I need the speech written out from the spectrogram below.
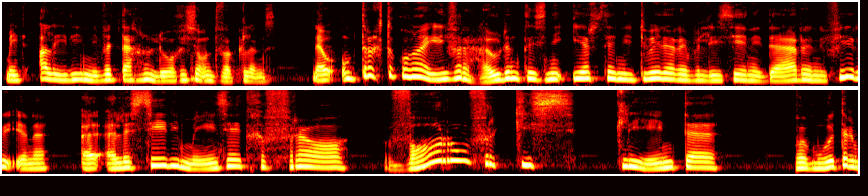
met al hierdie nuwe tegnologiese ontwikkelings. Nou om terug te kom na hierdie verhouding tussen die eerste en die tweede revolusie en die derde en die vierde ene, uh, hulle sê die mense het gevra, "Waarom verkies kliënte 'n motor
